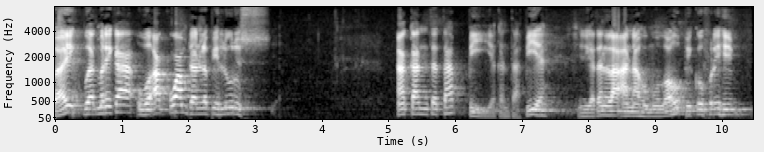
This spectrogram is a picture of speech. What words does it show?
baik buat mereka wa aqwam dan lebih lurus. Akan tetapi, akan tetapi ya, sini katakan la'anahumullahu bikufrihim.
